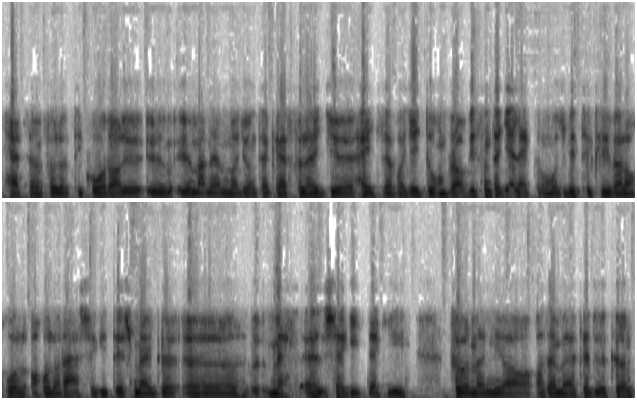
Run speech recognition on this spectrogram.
70 fölötti korral, ő, ő, ő már nem nagyon teker fel egy hegyre vagy egy dombra, viszont egy elektromos biciklivel, ahol, ahol a rásegítés meg, meg segít neki fölmenni a, az emelkedőkön,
